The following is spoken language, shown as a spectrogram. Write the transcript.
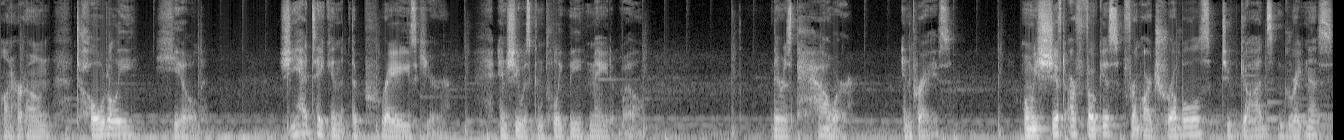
on her own, totally healed. She had taken the praise cure and she was completely made well. There is power in praise. When we shift our focus from our troubles to God's greatness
